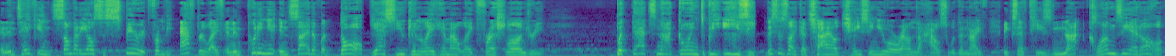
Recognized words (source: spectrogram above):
and then taking somebody else's spirit from the afterlife and then putting it inside of a doll. Yes, you can lay him out like fresh laundry. But that's not going to be easy. This is like a child chasing you around the house with a knife, except he's not clumsy at all.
